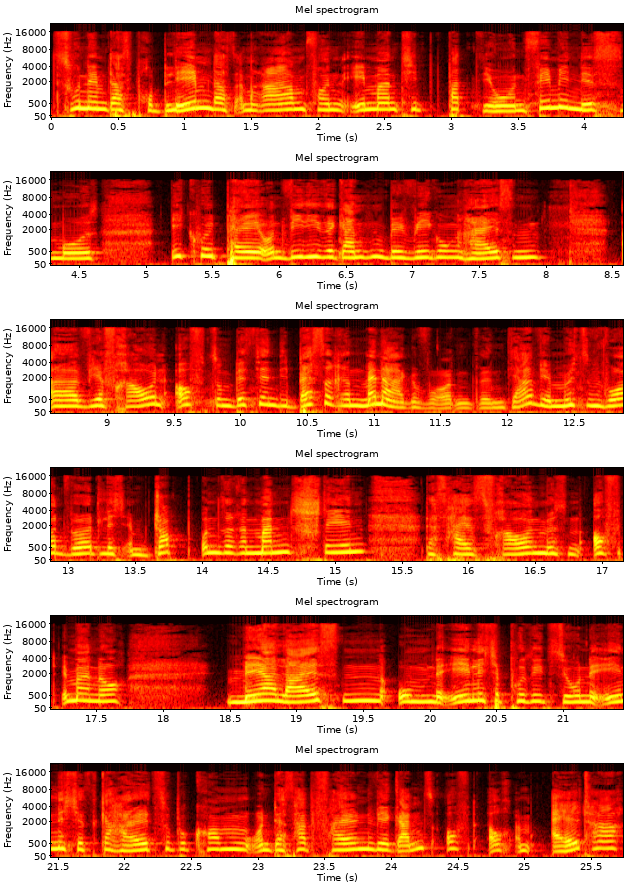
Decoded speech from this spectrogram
zunehmend das Problem, dass im Rahmen von Emanzipation, Feminismus, Equal Pay und wie diese ganzen Bewegungen heißen, äh, wir Frauen oft so ein bisschen die besseren Männer geworden sind. Ja, wir müssen wortwörtlich im Job unseren Mann stehen. Das heißt, Frauen müssen oft immer noch mehr leisten, um eine ähnliche Position, ein ähnliches Gehalt zu bekommen. Und deshalb fallen wir ganz oft auch im Alltag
